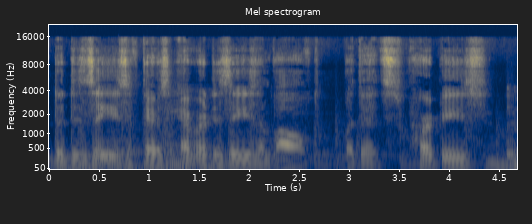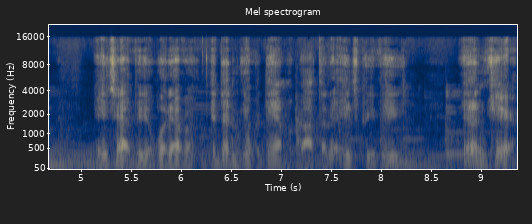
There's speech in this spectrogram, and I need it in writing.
the disease, if there's ever a disease involved, whether it's herpes, HIV, or whatever, it doesn't give a damn about that or HPV. It doesn't care.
